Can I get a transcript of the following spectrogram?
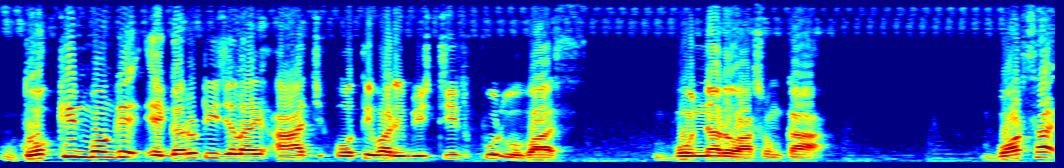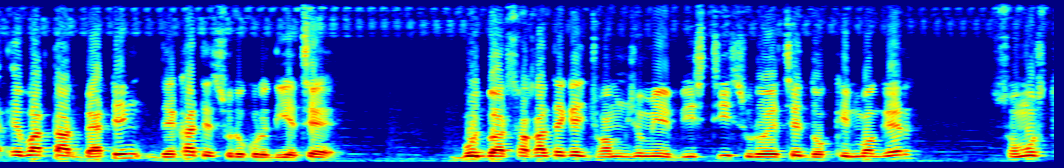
দক্ষিণবঙ্গে এগারোটি জেলায় আজ অতি ভারী বৃষ্টির পূর্বাভাস। বন্যারও আশঙ্কা। বর্ষা এবার তার ব্যাটিং দেখাতে শুরু করে দিয়েছে। বুধবার সকাল থেকেই ঝমঝমিয়ে বৃষ্টি শুরু হয়েছে দক্ষিণবঙ্গের সমস্ত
